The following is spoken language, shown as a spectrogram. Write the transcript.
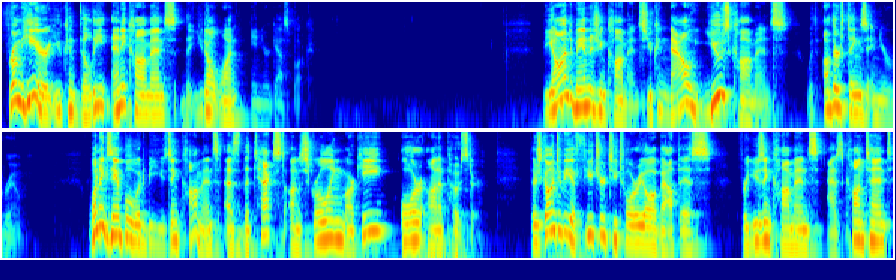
From here, you can delete any comments that you don't want in your guestbook. Beyond managing comments, you can now use comments with other things in your room. One example would be using comments as the text on a scrolling marquee or on a poster. There's going to be a future tutorial about this for using comments as content,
